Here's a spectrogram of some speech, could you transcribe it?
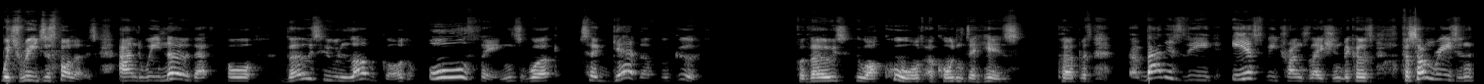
Which reads as follows, and we know that for those who love God, all things work together for good, for those who are called according to his purpose. Uh, that is the ESV translation because for some reason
